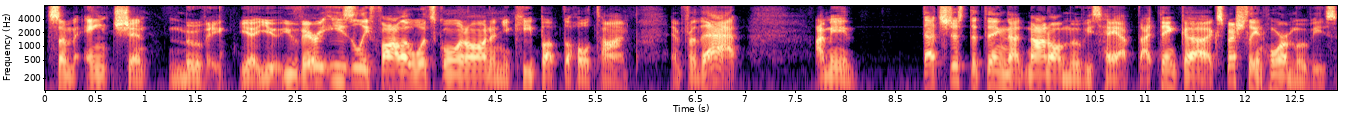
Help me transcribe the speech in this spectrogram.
some ancient movie. Yeah, you, you very easily follow what's going on and you keep up the whole time. And for that, I mean, that's just the thing that not all movies have. I think, uh, especially in horror movies,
